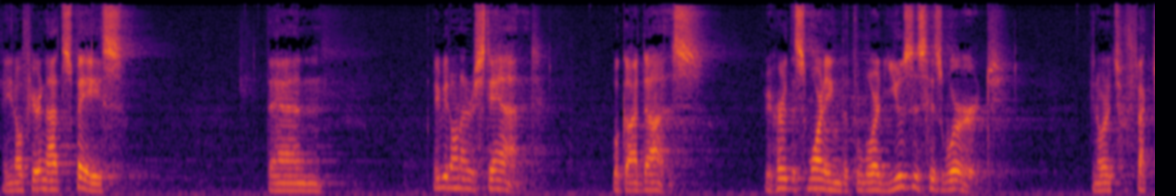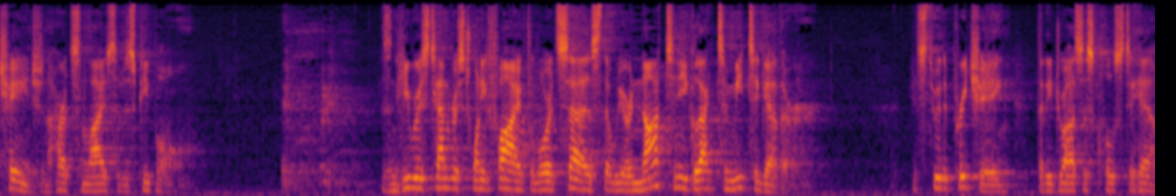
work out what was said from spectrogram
And, you know, if you're in that space, then maybe you don't understand what God does. We heard this morning that the Lord uses His Word in order to effect change in the hearts and lives of His people. As in Hebrews 10, verse 25, the Lord says that we are not to neglect to meet together. It's through the preaching that He draws us close to Him.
